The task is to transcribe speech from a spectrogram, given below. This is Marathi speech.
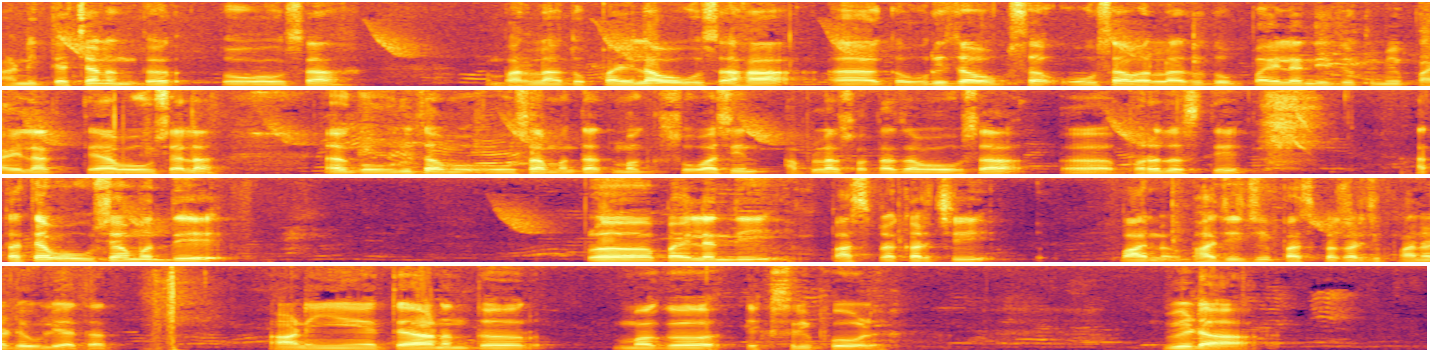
आणि त्याच्यानंतर तो वौसा भरला जातो. पहिला वौसा हा गौरीचा वौसा वौसा भरला जातो. तो पहिल्यांदा जो तुम्ही पाहिलात त्या वौशाला गौरीचा वौ- वौसा म्हणतात. मग सुवासीन आपला स्वतःचा वौसा भरत असते. आता त्या वौशामध्ये प्र पहिल्यांदी पाच प्रकारची पानं भाजीची पाच प्रकारची पानं ठेवली जातात. आणि त्यानंतर मग एक श्रीफळ विडा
